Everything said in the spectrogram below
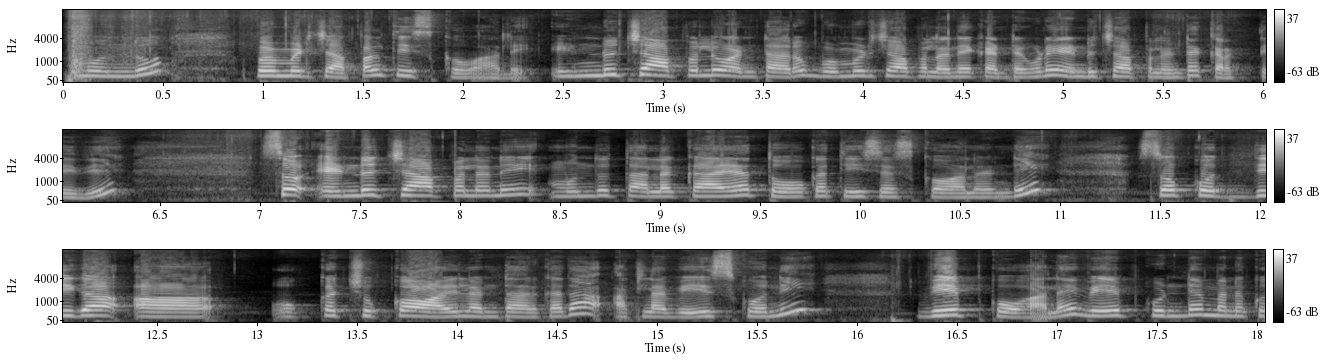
ముందు బొమ్మిడి చేపలు తీసుకోవాలి. ఎండు చేపలు అంటారు. బొమ్మిడి చేపలు అనే కంటే కూడా ఎండు చేపలు అంటే కరెక్ట్ ఇది. సో ఎండు చేపలని ముందు తలకాయ తోక తీసేసుకోవాలండి. సో కొద్దిగా ఒక్క చుక్క ఆయిల్ అంటారు కదా అట్లా వేసుకొని వేపుకోవాలి. వేపుకుంటే మనకు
